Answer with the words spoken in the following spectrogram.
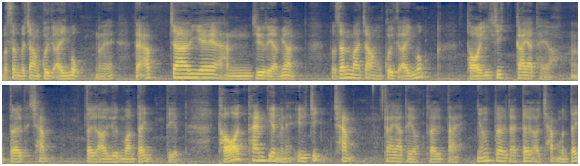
បើសិនបើចង់អង្គុយកៅអីមុខណាតែ apcharie hanjiriamion បើសិនបើចង់អង្គុយកៅអីមុខត្រូវ ilchik kaya ត្រូវត្រូវតែឆាប់ទៅឲ្យលឿនបន្តិចទៀតថតថែមទៀតមែនទេអ៊ីជីកឆាប់កាយអធិត្រូវតែអញ្ចឹងត្រូវតែទៅឲ្យឆាប់បន្តិច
